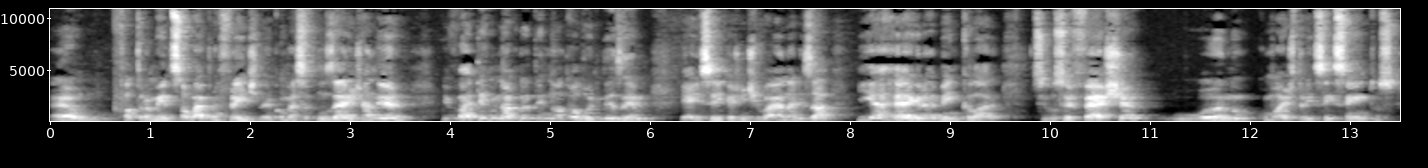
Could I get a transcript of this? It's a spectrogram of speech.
é, o faturamento só vai para frente, né? começa com zero em janeiro e vai terminar com determinado valor em dezembro, e é isso aí que a gente vai analisar, e a regra é bem clara, se você fecha o ano com mais de 3,600,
